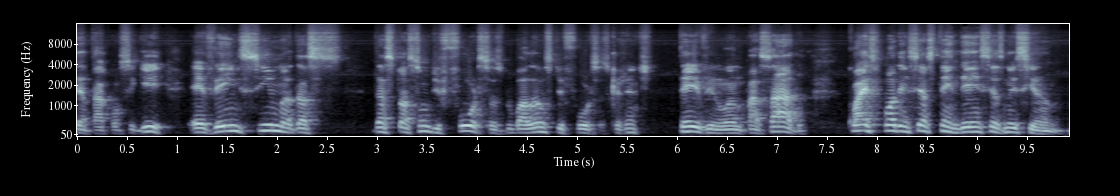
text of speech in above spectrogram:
tentar conseguir é ver em cima das, da situação de forças, do balanço de forças que a gente teve no ano passado, quais podem ser as tendências nesse ano.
